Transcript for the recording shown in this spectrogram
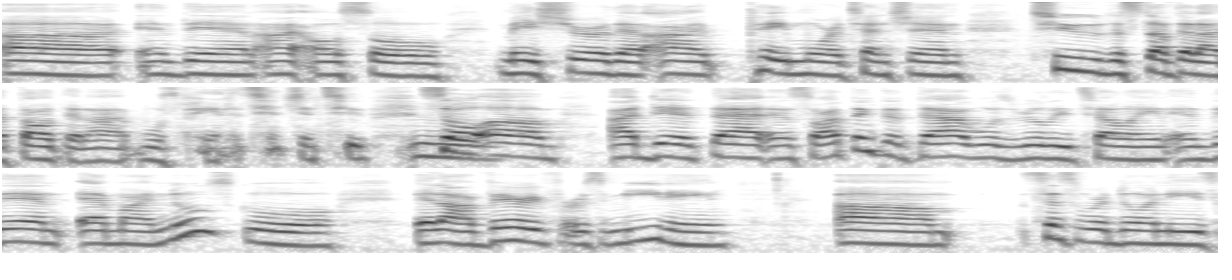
Uh, and then I also made sure that I paid more attention to the stuff that I thought that I was paying attention to. Mm. So um, I did that, and so I think that that was really telling. And then at my new school, in our very first meeting, um, since we're doing these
